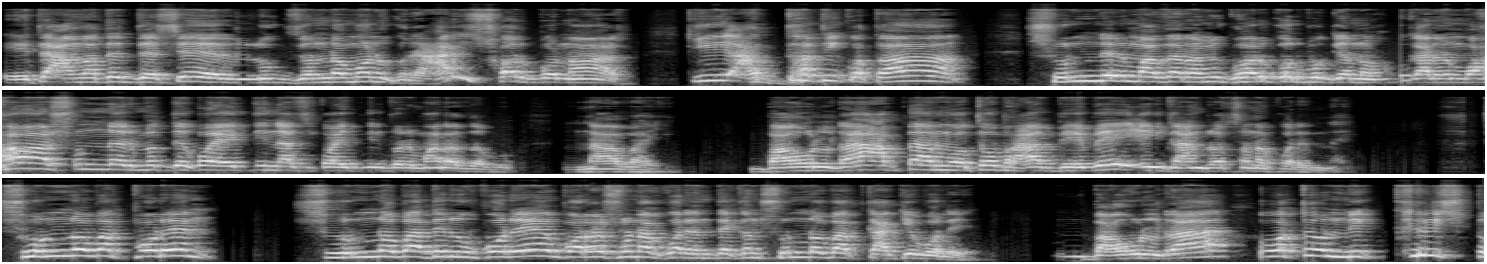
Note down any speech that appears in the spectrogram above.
এটা আমাদের দেশের লোকজনরা মনে করে, আরে সর্বনাশ, কি আধ্যাত্মিকতা। শূন্যের মাজার আমি ঘর করব কেন? কারণ মহা শূন্যের মধ্যে কয়েকদিন আছে, কয়েকদিন পরে মারা যাব। না ভাই। বাউলরা আপনার মতো ভাব ভেবে এই গান রচনা করেন নাই। শূন্যবাদ পড়েন, শূন্যবাদের উপরে পড়াশোনা করেন। দেখেন শূন্যবাদ কাকে বলে? বাউলরা কত নিকৃষ্ট।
